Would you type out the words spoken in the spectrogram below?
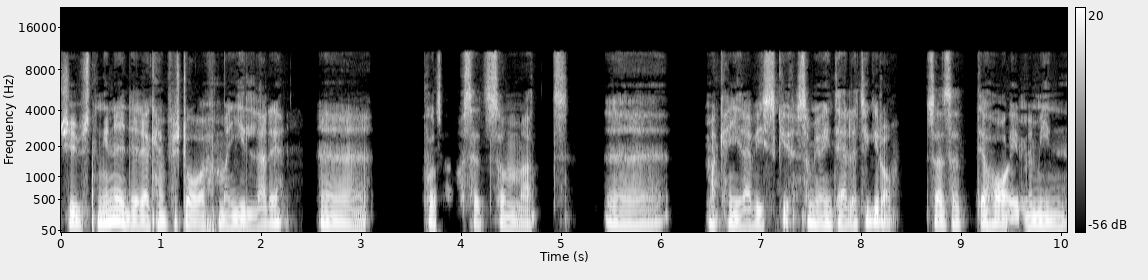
tjusningen i det, jag kan förstå varför man gillar det. Eh, på samma sätt som att eh, man kan gilla whisky, som jag inte heller tycker om. Så alltså det har ju med, min,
